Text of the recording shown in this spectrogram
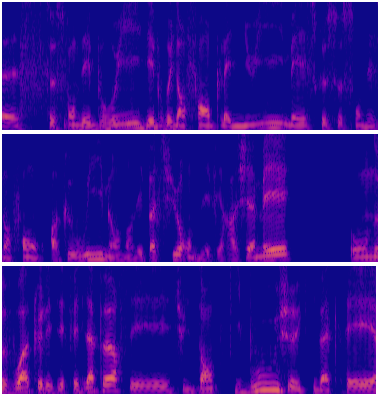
euh, ce sont des bruits, des bruits d'enfants en pleine nuit, mais est-ce que ce sont des enfants? On croit que oui, mais on n'en est pas sûr, on ne les verra jamais. On ne voit que les effets de la peur, c'est une tente qui bouge, qui va créer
